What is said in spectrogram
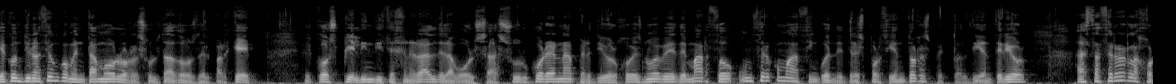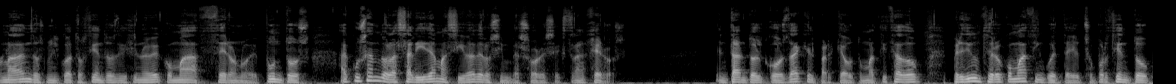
Y a continuación comentamos los resultados del parqué. El COSPI, el índice general de la bolsa surcoreana, perdió el jueves 9 de marzo un 0,53% respecto al día anterior, hasta cerrar la jornada en 2.419,09 puntos, acusando la salida masiva de los inversores extranjeros. En tanto, el COSDAC, el parque automatizado, perdió un 0,58%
